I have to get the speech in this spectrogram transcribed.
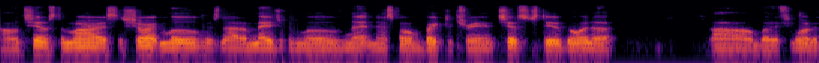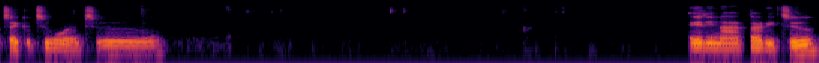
on chips tomorrow, it's a short move. It's not a major move. Nothing that's going to break the trend. Chips are still going up. Um, but if you want to take a two one two. Eighty-nine thirty-two.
